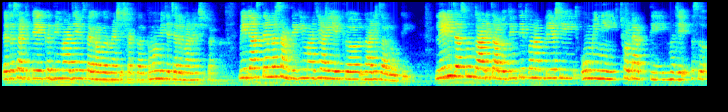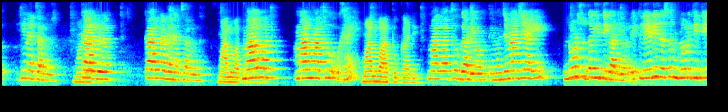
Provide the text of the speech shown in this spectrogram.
त्याच्यासाठी ते कधी माझ्या इंस्टाग्रामवर मेसेज टाकतात का मम्मी त्याच्यावर मेसेज टाकतात. मी जास्त त्यांना सांगते की माझी आई एक गाडी चालवते. लेडीज असून गाडी चालवते ती पण आपली अशी ओमिनी छोटा हत्ती म्हणजे असं ही नाही चालवत कार कार गाड्या नाही चालवत. माल वाहतूक माल वाहत माल माथू काय? माल वाहतूक गाडी. माल वाहतूक गाडी वाहते. म्हणजे माझी आई लोड सुद्धा घेते गाडीवर. एक लेडीज असून लोड घेते.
